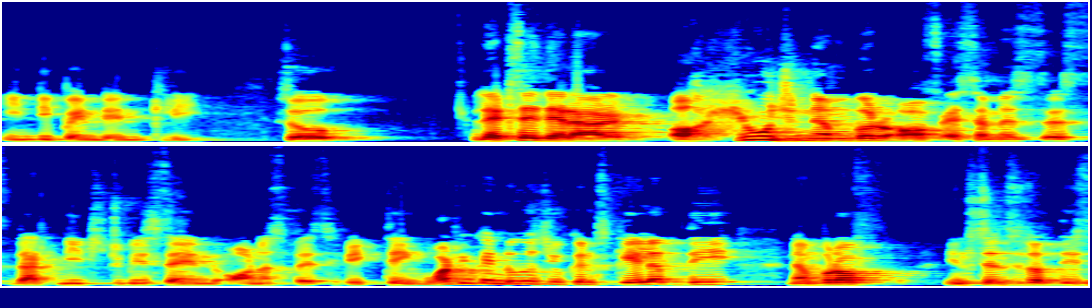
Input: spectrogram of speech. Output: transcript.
independently. So let's say there are a huge number of SMSs that needs to be sent on a specific thing. What you can do is you can scale up the number of instances of this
